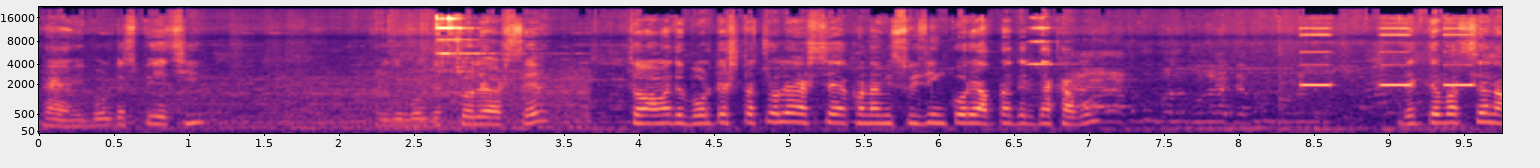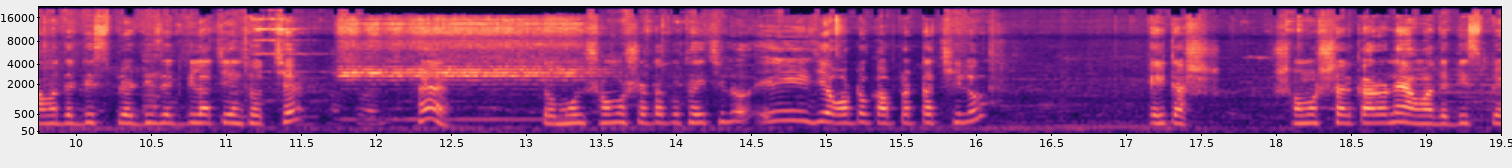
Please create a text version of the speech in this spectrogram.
হ্যাঁ আমি ভোল্টেজ পেয়েছি। এই যে ভোল্টেজ চলে আসছে। তো আমাদের ভোল্টেজটা চলে আসছে, এখন আমি সুইচিং করে আপনাদের দেখাবো। দেখতে পাচ্ছেন, আমাদের ডিসপ্লে ডিজেটগুলো চেঞ্জ হচ্ছে। হ্যাঁ? তো মূল সমস্যাটা কোথায় ছিল? এই যে অটো কাপলারটা ছিল, এইটা সমস্যার কারণে আমাদের ডিসপ্লে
